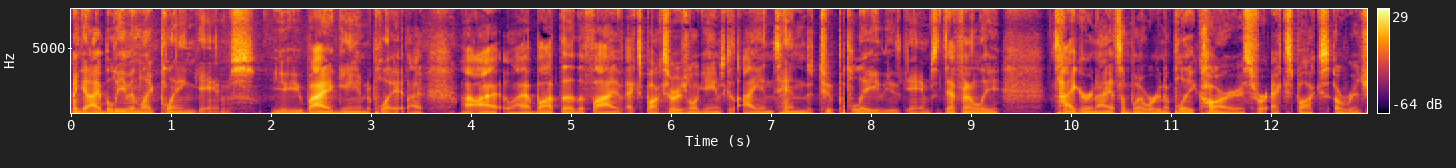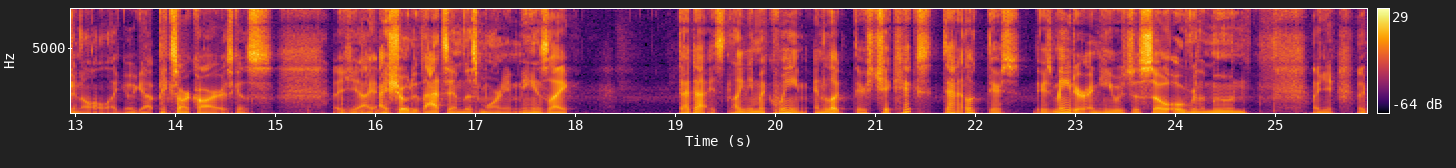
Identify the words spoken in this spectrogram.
again, I believe in like playing games. You, you buy a game to play it. I I, I bought the the five Xbox original games because I intend to play these games. Definitely, Tiger and I at some point we're gonna play Cars for Xbox original. Like we got Pixar Cars because I, I showed that to him this morning. And he's like, Dada, it's Lightning McQueen. And look, there's Chick Hicks. Dada, look, there's there's Mater. And he was just so over the moon. Like, like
